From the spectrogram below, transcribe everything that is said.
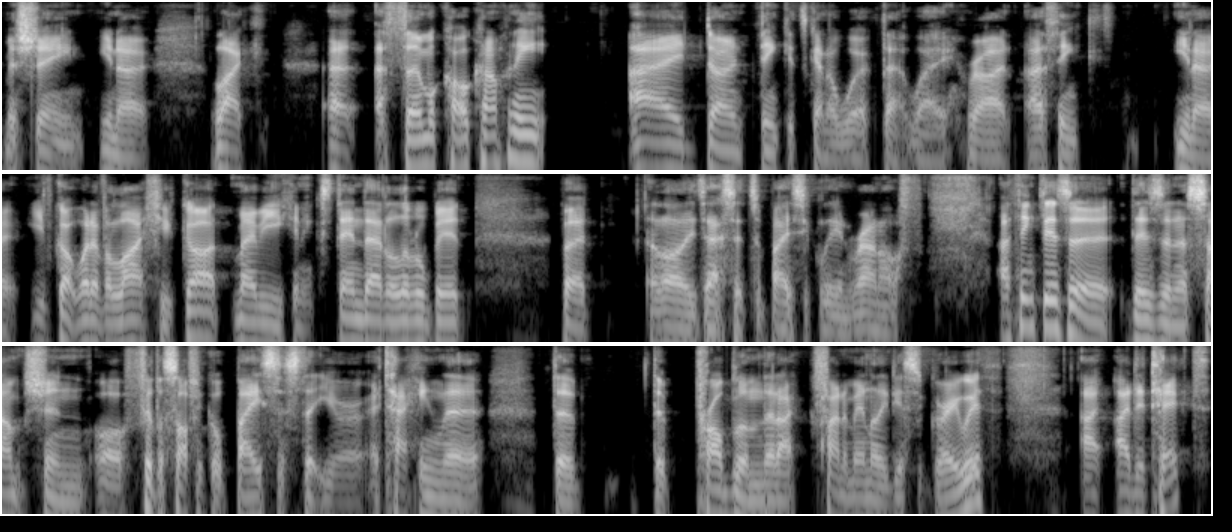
machine, you know, like a, a thermal coal company. I don't think it's going to work that way, right? I think, you know, you've got whatever life you've got. Maybe you can extend that a little bit, but a lot of these assets are basically in runoff. I think there's a there's an assumption or philosophical basis that you're attacking the the the problem that I fundamentally disagree with. I, I detect,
